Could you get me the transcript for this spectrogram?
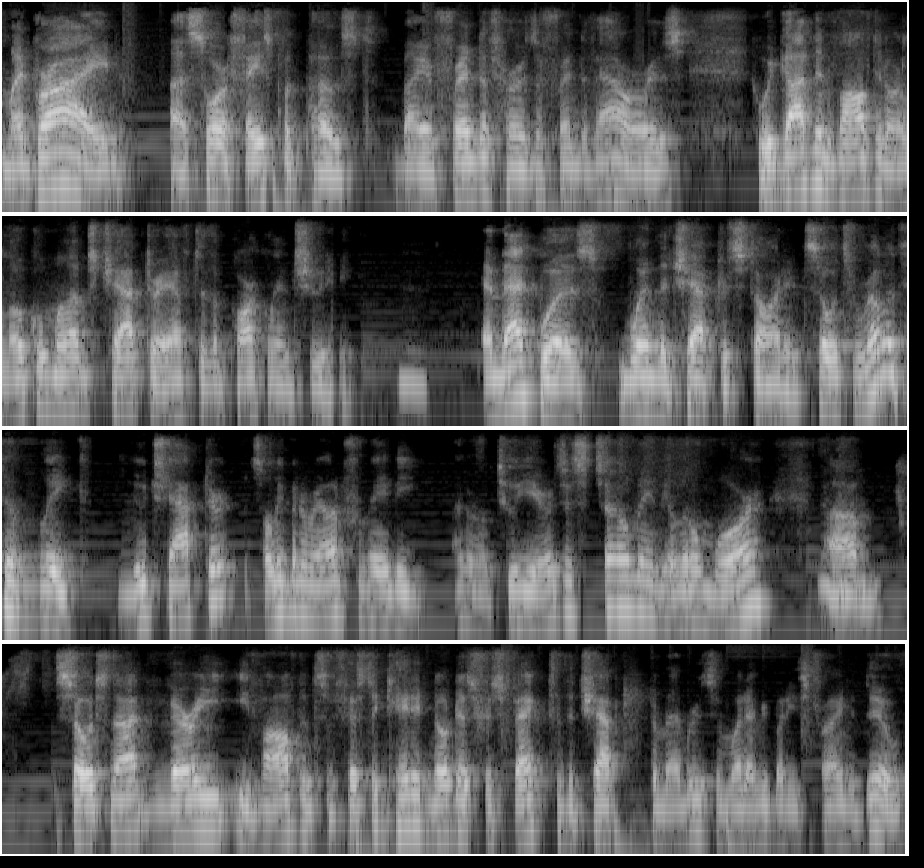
My bride uh, saw a Facebook post by a friend of hers, a friend of ours, who had gotten involved in our local moms chapter after the Parkland shooting. Mm. And that was when the chapter started. So it's a relatively new chapter. It's only been around for maybe, I don't know, two years or so, maybe a little more. Mhm. Um, so it's not very evolved and sophisticated. No disrespect to the chapter members and what everybody's trying to do.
